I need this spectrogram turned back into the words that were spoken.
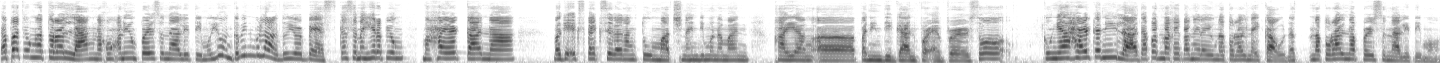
Dapat yung natural lang na kung ano yung personality mo, yun, gawin mo lang. Do your best. Kasi mahirap yung ma-hire ka na mag expect sila ng too much na hindi mo naman kayang uh, panindigan forever. So, kung i-hire ka nila, dapat makita nila yung natural na ikaw, na, natural na personality mo.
